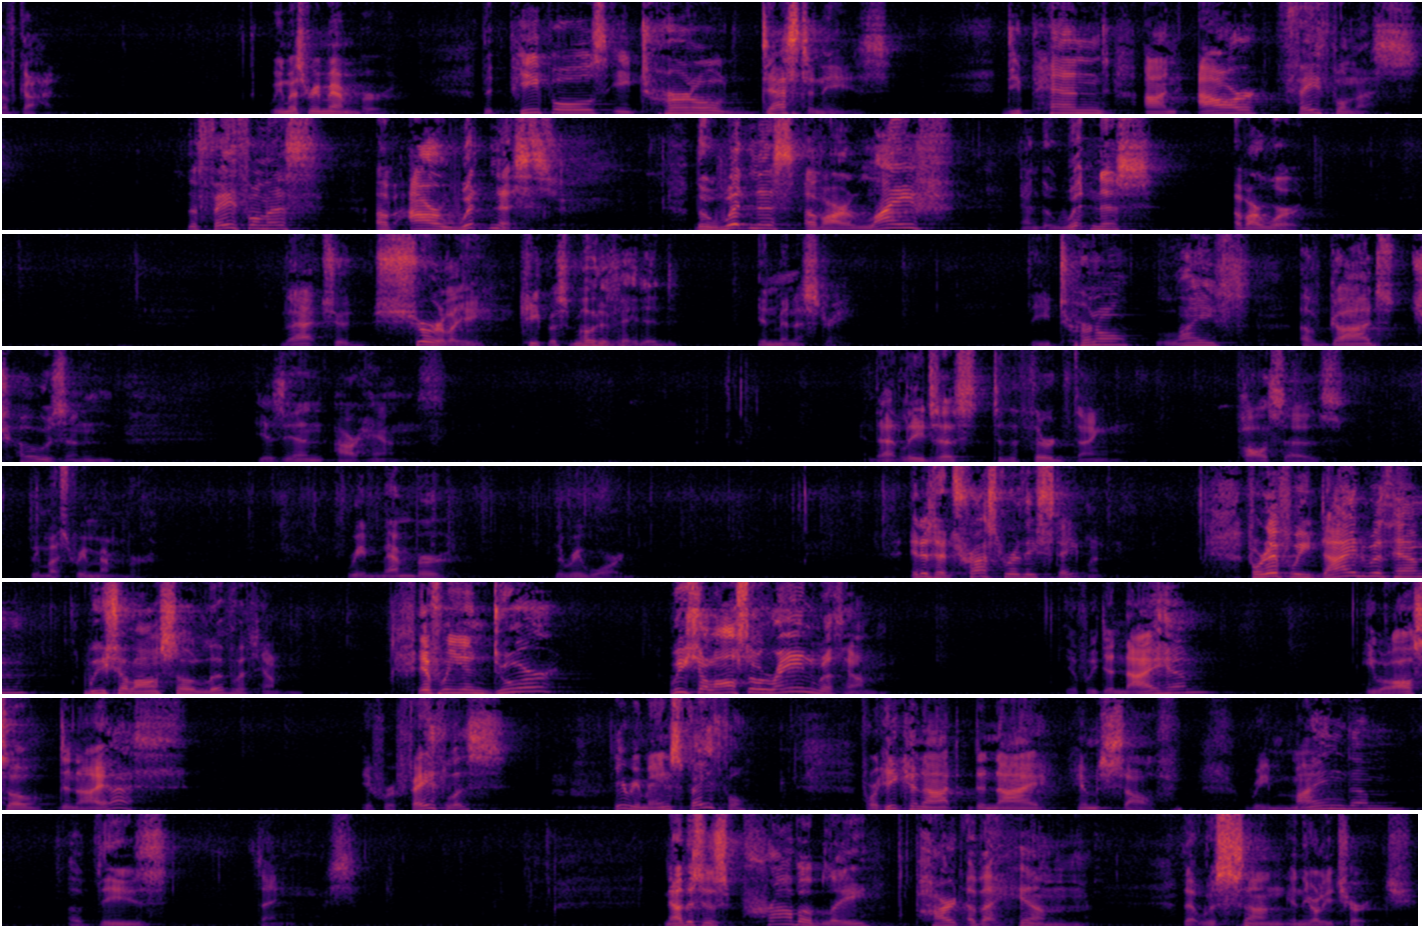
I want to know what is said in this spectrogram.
of God. We must remember that people's eternal destinies depend on our faithfulness, the faithfulness of our witness, the witness of our life, and the witness of our word. That should surely keep us motivated in ministry. The eternal life of God's chosen is in our hands. And that leads us to the third thing. Paul says we must remember. Remember the reward. It is a trustworthy statement. For if we died with him, we shall also live with him. If we endure, we shall also reign with him. If we deny him, he will also deny us. If we're faithless, he remains faithful, for he cannot deny himself. Remind them of these things. Now, this is probably part of a hymn that was sung in the early church.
